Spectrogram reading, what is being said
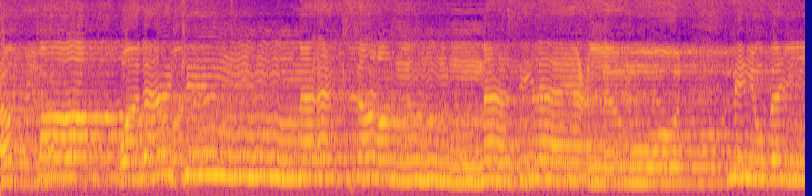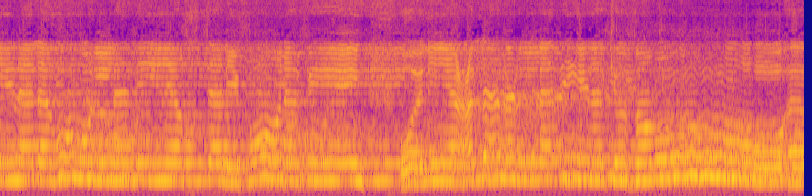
حقا ولكن أكثر الناس لا يعلمون. ليبين لهم الذي يختلفون فيه وليعلم الذين كفروا أنهم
